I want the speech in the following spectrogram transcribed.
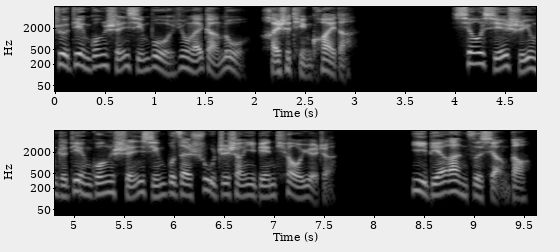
这电光神行步用来赶路还是挺快的。萧邪使用着电光神行步在树枝上一边跳跃着，一边暗自想到：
